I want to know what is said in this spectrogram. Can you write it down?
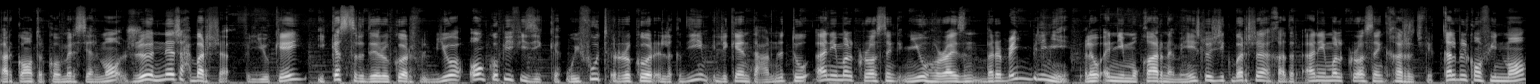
par contre commercialement jeu ناجح برشا. في ال UK يكسر des records في البيوع en copie physique ويفوت ال record القديم اللي كانت عملته Animal Crossing New Horizons ب 40% ولو أني مقارنة ماهيش logique برشا خاطر Animal Crossing خرجت في قلب ال confinement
